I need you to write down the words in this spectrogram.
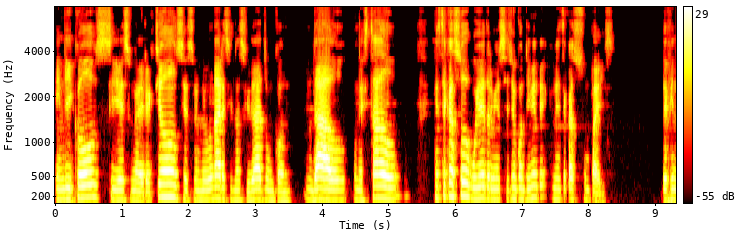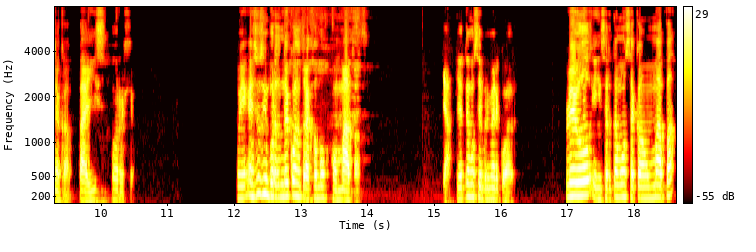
Indico si es una dirección, si es un lugar, si es una ciudad, un condado, un estado. En este caso voy a determinar si es un continente, en este caso es un país. Defino acá, país o región. Muy bien, eso es importante cuando trabajamos con mapas. Ya, ya tenemos el primer cuadro. Luego insertamos acá un mapa.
